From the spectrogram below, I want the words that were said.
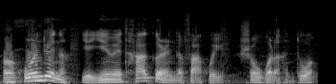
而湖人队呢，也因为他个人的发挥收获了很多。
